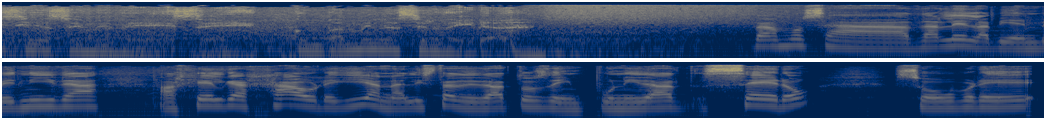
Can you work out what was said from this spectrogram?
Noticias MBS con Pamela Cerdeira. Vamos a darle la bienvenida a Helga Jauregui, analista de datos de impunidad cero, sobre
